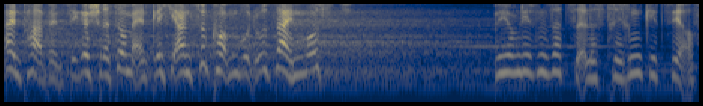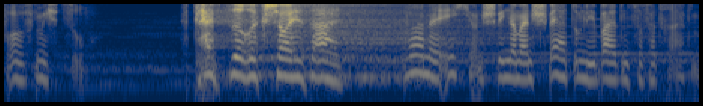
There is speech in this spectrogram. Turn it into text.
Ein paar winzige Schritte, um endlich anzukommen, wo du sein musst. Wie um diesen Satz zu illustrieren, geht sie auf, mich zu. Bleib zurück, Scheusal! warne ich und schwinge mein Schwert, um die beiden zu vertreiben.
